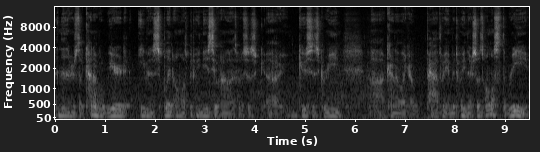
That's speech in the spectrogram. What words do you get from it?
and then there's a kind of a weird, even a split almost between these two islands, which is uh, Goose's Green uh, kind of like a pathway in between there. So it's almost three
